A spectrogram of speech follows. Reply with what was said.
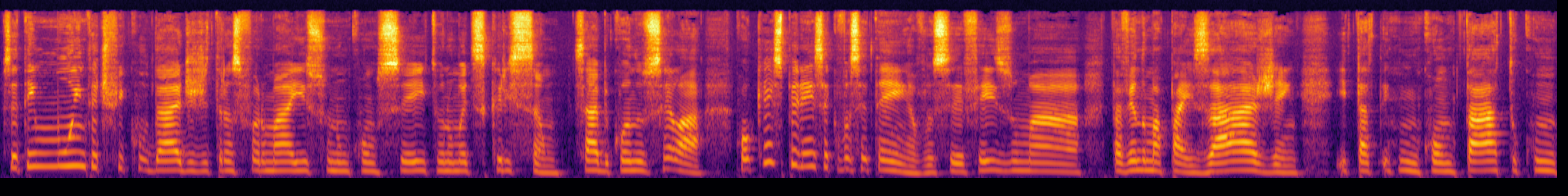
você tem muita dificuldade de transformar isso num conceito, numa descrição. Sabe? Quando, sei lá, qualquer experiência que você tenha, você fez uma. tá vendo uma paisagem e tá em contato com,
